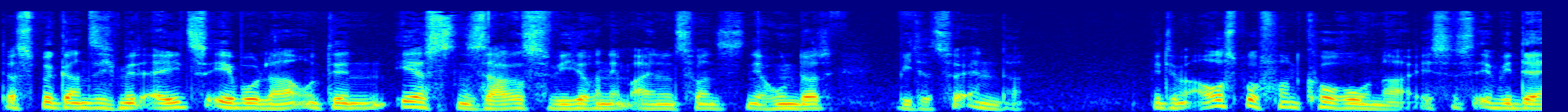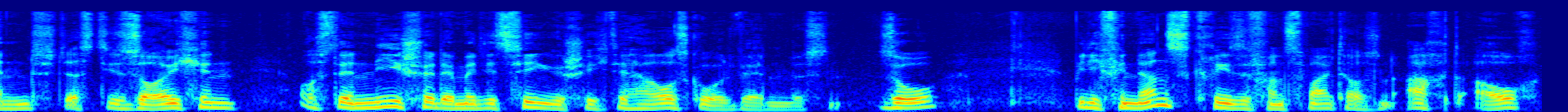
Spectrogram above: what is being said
Das begann sich mit AIDS, Ebola und den ersten SARS-Viren im 21. Jahrhundert wieder zu ändern. Mit dem Ausbruch von Corona ist es evident, dass die Seuchen aus der Nische der Medizingeschichte herausgeholt werden müssen. So wie die Finanzkrise von 2008 auch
